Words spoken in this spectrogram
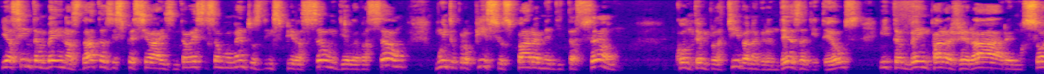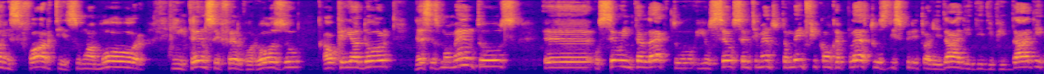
e assim também nas datas especiais. Então, esses são momentos de inspiração e de elevação muito propícios para a meditação contemplativa na grandeza de Deus e também para gerar emoções fortes, um amor intenso e fervoroso ao Criador. Nesses momentos, eh, o seu intelecto e o seu sentimento também ficam repletos de espiritualidade, de divindade,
